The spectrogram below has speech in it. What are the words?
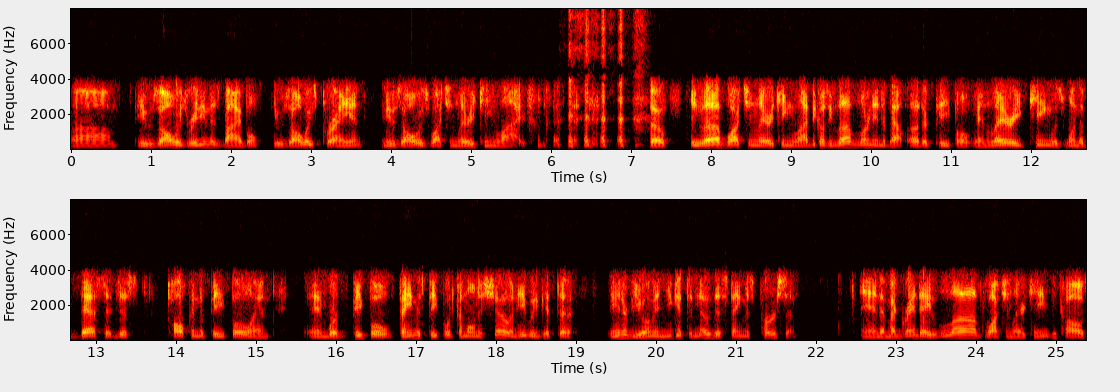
Um, he was always reading his Bible. He was always praying, and he was always watching Larry King live. so he loved watching Larry King live because he loved learning about other people. And Larry King was one of the best at just talking to people and and where people famous people would come on the show and he would get to interview them and you get to know this famous person. And uh, my granddad loved watching larry king because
